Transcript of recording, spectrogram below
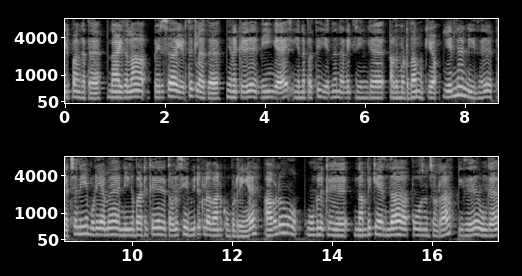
இருப்பாங்கத்தை நான் இதெல்லாம் பெருசு எடுத்துக்கல அத்தை. எனக்கு நீங்க என்னை பத்தி என்ன நினைக்கிறீங்க? அது மட்டும் தான் முக்கியம். என்ன நீ இது பிரச்சனையே முடியாம நீங்க பாட்டுக்கு துளசிய வீட்டுக்குள்ள வான்னு கூப்பிடுறீங்க? அவளும் உங்களுக்கு நம்பிக்கை இருந்தா போதும்னு சொல்றா. இது உங்க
